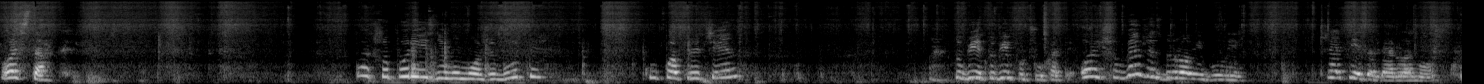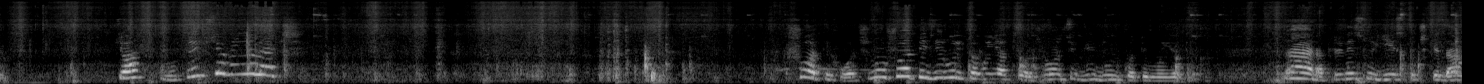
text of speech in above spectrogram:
Ось так. Так що по-різному може бути. Купа причин. Тобі, тобі почухати. Ой, щоб ви вже здорові були. Ще ти задерла ножку. Все, ну то і все, мені легше. Що ти хочеш? Ну що ти, зірулька моя, хочеш? Ну, ось дідулька ти моя така. Зараз принесу їсточки дам.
